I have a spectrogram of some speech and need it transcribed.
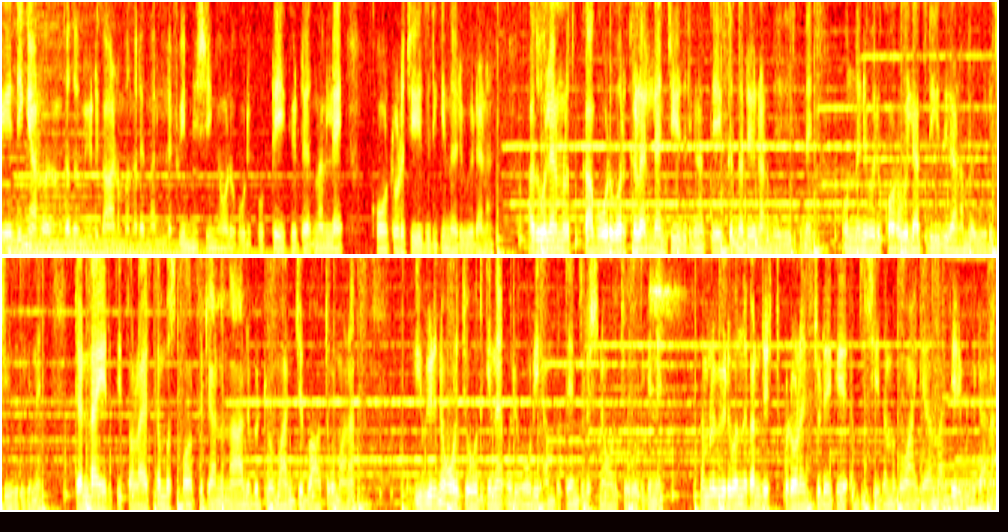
പെയിന്റിങ് ആണല്ലോ നമുക്കത് വീട് കാണുമ്പോൾ നല്ല നല്ല ഫിനിഷിങ്ങോട് കൂടി പൊട്ടിയൊക്കെ ഇട്ട് നല്ല കോട്ടോട് ചെയ്തിരിക്കുന്ന ഒരു വീടാണ്. അതുപോലെ നമ്മൾ കബോർഡ് വർക്കുകളെല്ലാം ചെയ്തിരിക്കുന്നത് തേക്കുന്നടിയിലാണ് ചെയ്തിരിക്കുന്നത്. ഒന്നിനും ഒരു കുറവില്ലാത്ത രീതിയിലാണ് നമ്മൾ വീട് ചെയ്തിരിക്കുന്നത്. രണ്ടായിരത്തി തൊള്ളായിരത്തമ്പത് സ്ക്വയർ ആണ്. നാല് ബെഡ്റൂം അഞ്ച് ബാത്റൂമാണ് ഈ വീടിന് ഓൾ ചോദിക്കുന്ന ഒരു കോടി അമ്പത്തിയഞ്ച് ലക്ഷം ഓൾ ചോദിക്കുന്നത്. നമ്മൾ വീട് വന്ന് കണ്ട് ഇഷ്ടപ്പെടുവാണെങ്കിൽ ഇച്ചിരിയൊക്കെ അഡ്ജസ്റ്റ് ചെയ്ത് നമുക്ക് വാങ്ങിക്കാൻ നല്ലൊരു വീടാണ്.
